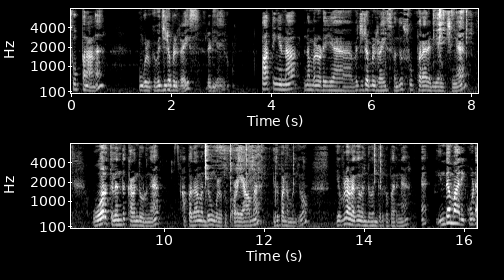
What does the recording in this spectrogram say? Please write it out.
சூப்பரான உங்களுக்கு வெஜிடபிள் ரைஸ் ரெடி ஆயிரும். பார்த்தீங்கன்னா நம்மளுடைய வெஜிடபிள் ரைஸ் வந்து சூப்பராக ரெடி ஆயிடுச்சுங்க. ஓரத்துலேருந்து கலந்து விடுங்க. அப்போ தான் வந்து உங்களுக்கு குறையாமல் இது பண்ண முடியும். எவ்வளோ அழகாக வந்து வந்திருக்கு பாருங்க. இந்த மாதிரி கூட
